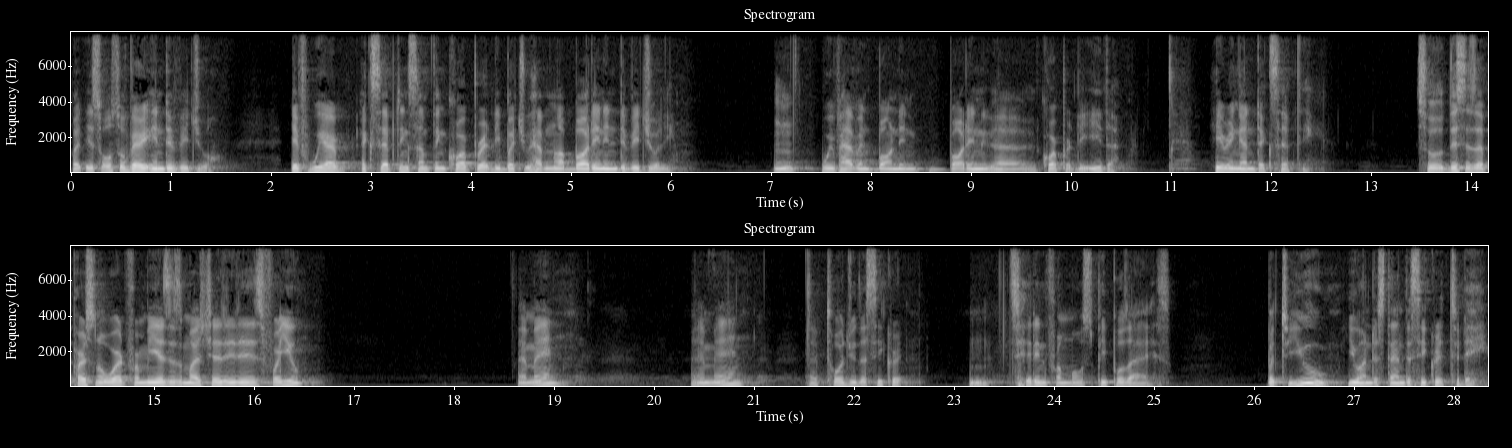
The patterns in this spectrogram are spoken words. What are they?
but it's also very individual. If we are accepting something corporately, but you have not bought in individually, hmm, we haven't bought in, bought in uh, corporately either. Hearing and accepting. So this is a personal word for me as, as much as it is for you. Amen. Amen. I've told you the secret. Hmm. It's hidden from most people's eyes. But to you, you understand the secret today.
